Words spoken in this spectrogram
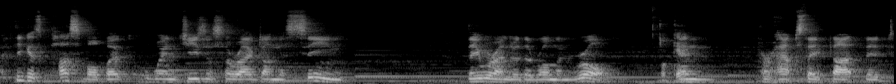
I think it's possible, but when Jesus arrived on the scene, they were under the Roman rule. Okay. And perhaps they thought that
